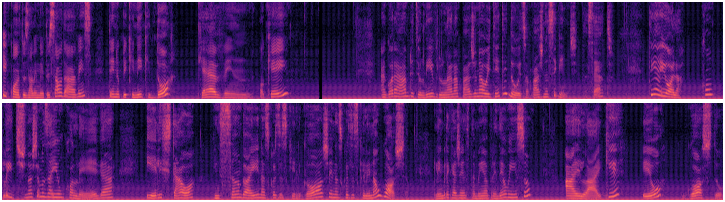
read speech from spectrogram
E quantos alimentos saudáveis tem no piquenique do Kevin, ok? Agora abre teu livro lá na página 82, a página seguinte, tá certo? Tem aí, olha, complete. Nós temos aí um colega e ele está, ó, pensando aí nas coisas que ele gosta e nas coisas que ele não gosta. Lembra que a gente também aprendeu isso? I like, eu gosto.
